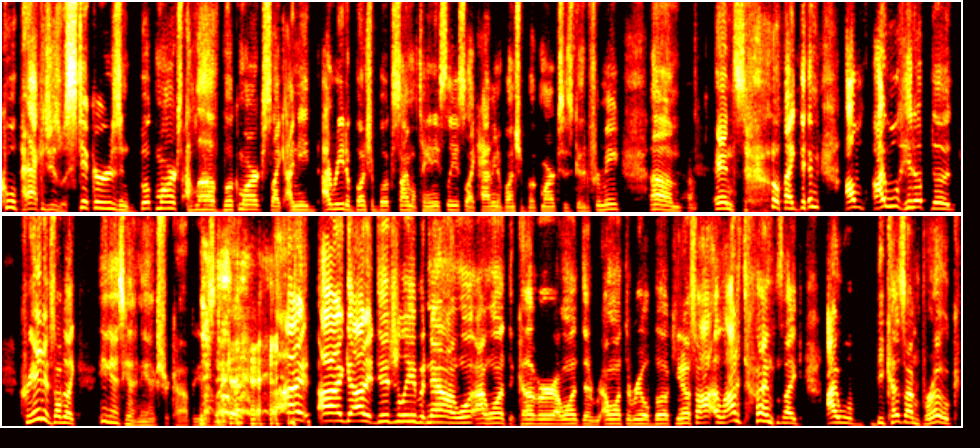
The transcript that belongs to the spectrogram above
cool packages with stickers and bookmarks. I love bookmarks. Like, I need, I read a bunch of books simultaneously. So, like, having a bunch of bookmarks is good for me. Um, and so, like, then I'll, I will hit up the creatives. I'll be like, you guys got any extra copies? Like, I, I I got it digitally, but now I want I want the cover. I want the I want the real book. You know, so I, a lot of times, like I will because I'm broke,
